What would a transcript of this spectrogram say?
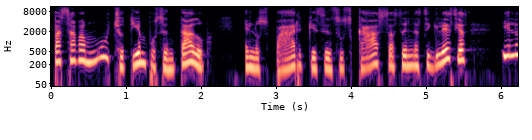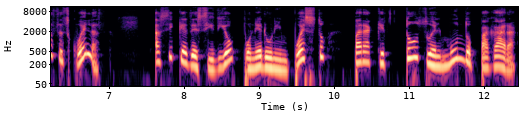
pasaba mucho tiempo sentado en los parques, en sus casas, en las iglesias y en las escuelas. Así que decidió poner un impuesto para que todo el mundo pagara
